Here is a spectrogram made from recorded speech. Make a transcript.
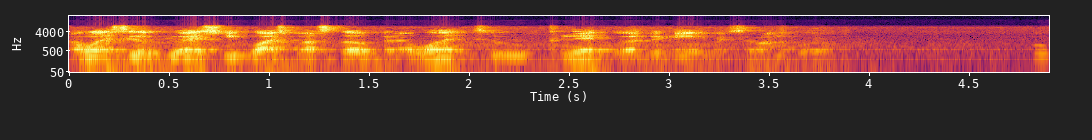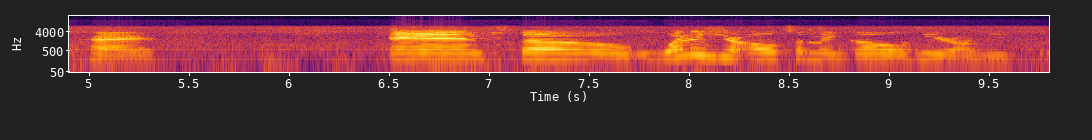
I wanted to see if people actually watch my stuff, and I wanted to connect with other gamers around the world. Okay. And so, what is your ultimate goal here on YouTube?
